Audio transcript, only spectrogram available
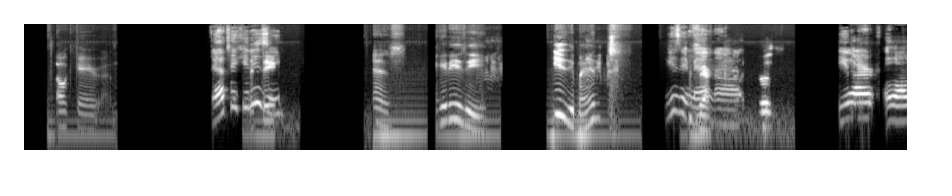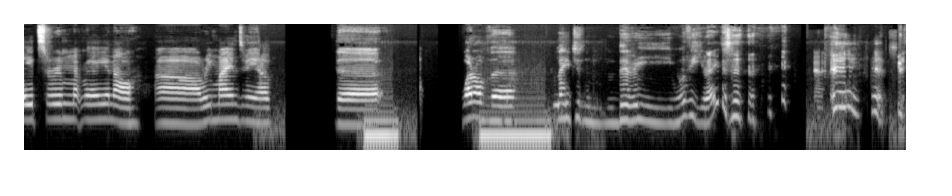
okay, Yeah, take it I easy. think yes, take it easy, easy, man. Easy, man. Uh, you are. Yeah, it's rem- you know. Uh, reminds me of the one of the legendary movie, right? And it,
